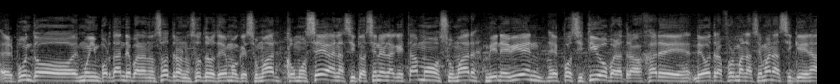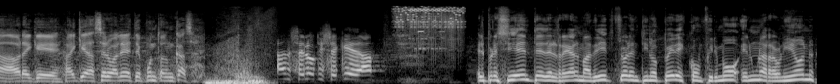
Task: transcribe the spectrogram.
el punto es muy importante para nosotros. Nosotros tenemos que sumar. Como sea, en la situación en la que estamos, sumar viene bien, es positivo para trabajar de, otra forma en la semana. Así que nada, ahora hay que, hay que hacer valer este punto en casa. Ancelotti se queda. El presidente del Real Madrid, Florentino Pérez, confirmó en una reunión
